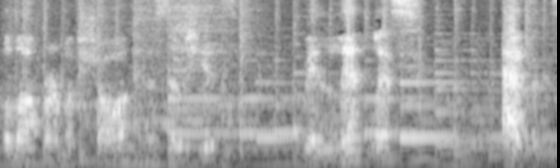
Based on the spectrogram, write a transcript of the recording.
the law firm of Shaw and Associates, relentless advocacy.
